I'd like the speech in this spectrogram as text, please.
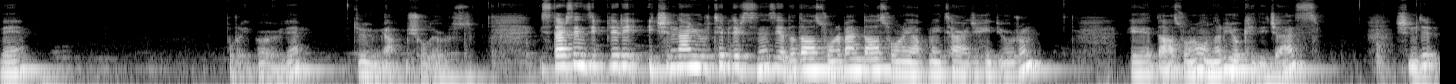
ve burayı böyle düğüm yapmış oluyoruz. İsterseniz ipleri içinden yürütebilirsiniz ya da daha sonra ben daha sonra yapmayı tercih ediyorum. Ee, daha sonra onları yok edeceğiz. Şimdi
